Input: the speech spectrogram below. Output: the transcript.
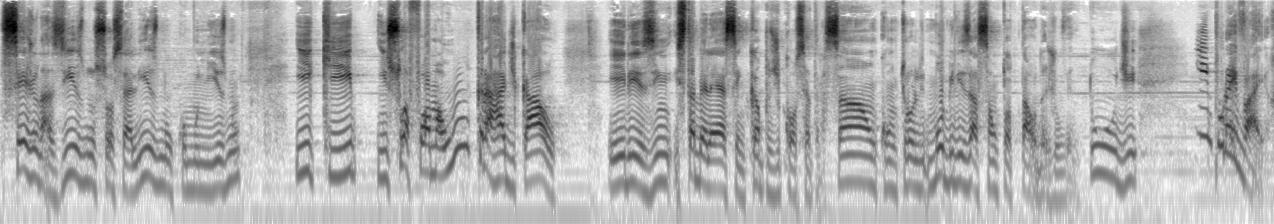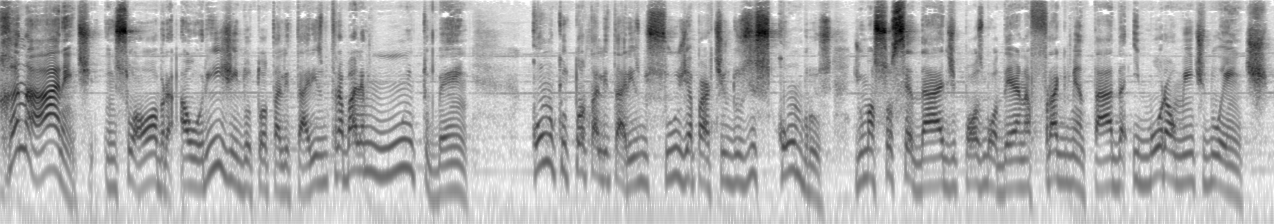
seja o nazismo, o socialismo, o comunismo, e que, em sua forma ultra-radical, eles estabelecem campos de concentração, controle, mobilização total da juventude e por aí vai. Hannah Arendt, em sua obra A Origem do Totalitarismo, trabalha muito bem como que o totalitarismo surge a partir dos escombros de uma sociedade pós-moderna fragmentada e moralmente doente.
